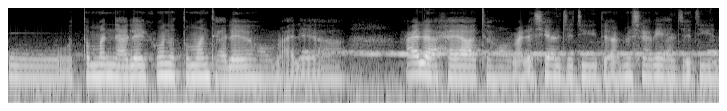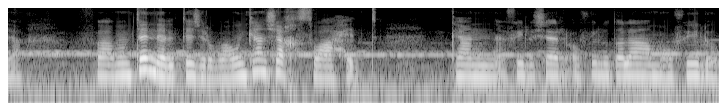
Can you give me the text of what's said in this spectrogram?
واطمنا عليك وأنا اطمنت عليهم على على حياتهم على الأشياء الجديدة المشاريع الجديدة. فممتنة للتجربة وإن كان شخص واحد كان في له شر أو في له ظلام أو في له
